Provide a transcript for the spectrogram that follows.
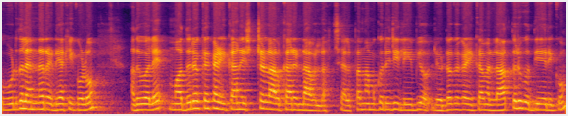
കൂടുതൽ എന്നെ റെഡിയാക്കിക്കോളൂ അതുപോലെ മധുരമൊക്കെ കഴിക്കാൻ ഇഷ്ടമുള്ള ആൾക്കാരുണ്ടാവുമല്ലോ ചിലപ്പം നമുക്കൊരു ജിലേബിയോ ലഡു ഒക്കെ കഴിക്കാൻ വല്ലാത്തൊരു കൊതിയായിരിക്കും.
